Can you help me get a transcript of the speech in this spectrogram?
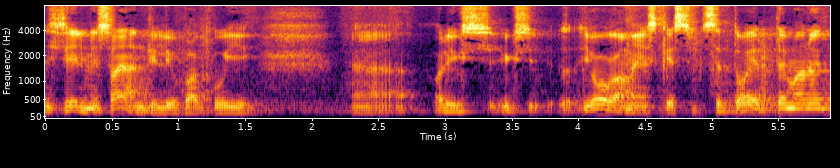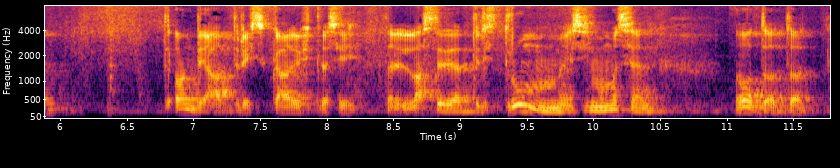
siis eelmisel sajandil juba, kui äh, oli üks, üks joogamees, kes ütles, et oi, et tema nüüd on teatris ka ühtlasi. ta oli lasteteatris trumm ja siis ma mõtlesin, et oot-oot-oot,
